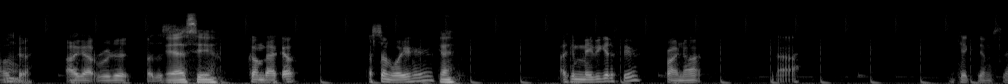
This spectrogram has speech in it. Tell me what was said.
Okay. I got rooted by this. Yeah, I see you. Come back up. A stun warrior here. Okay. I can maybe get a fear. Probably not. Nah. Kicked him, see.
